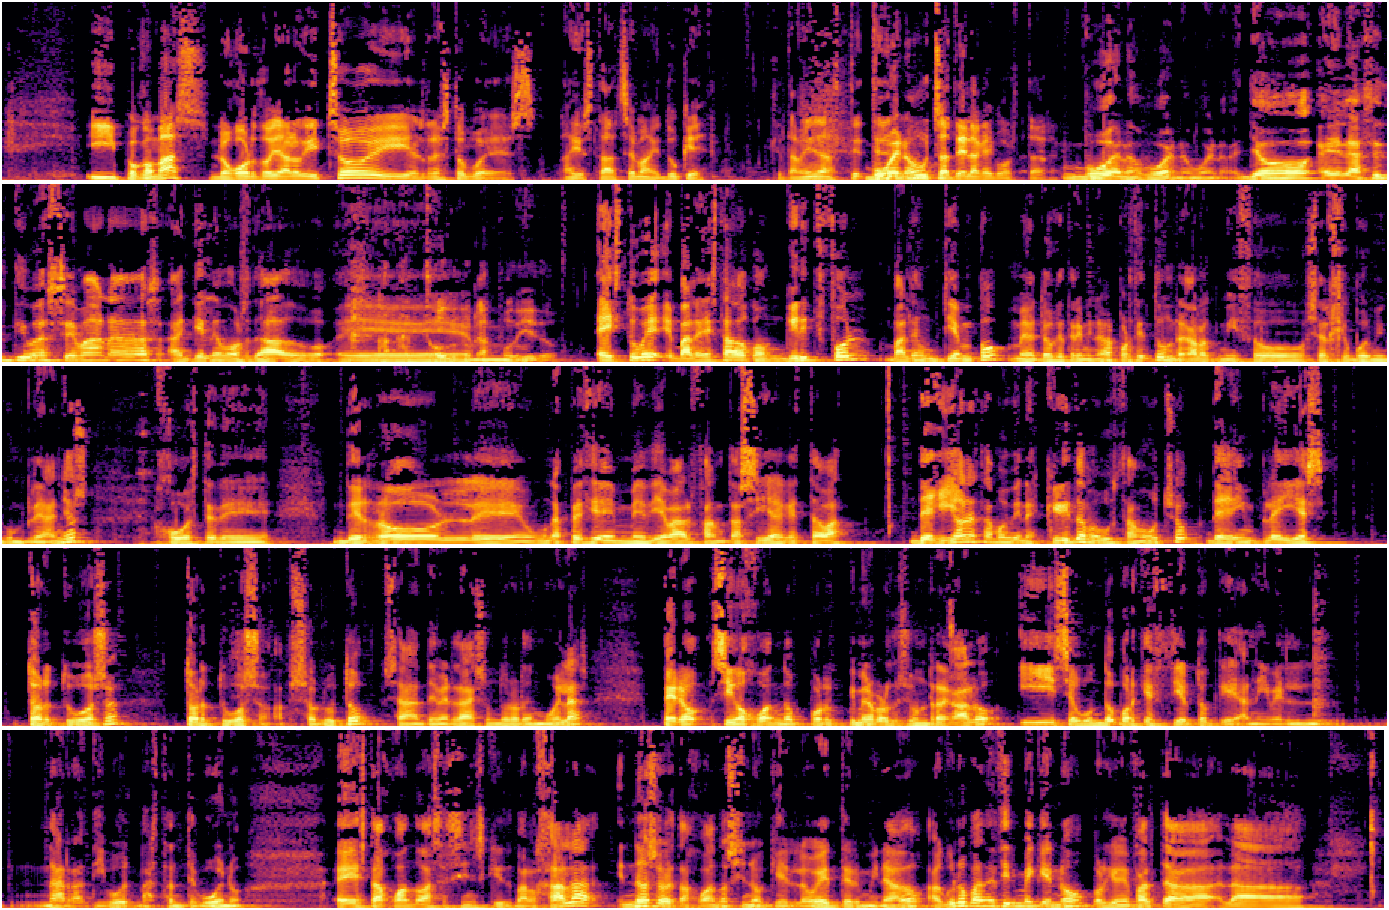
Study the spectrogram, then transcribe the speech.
Y poco más, lo gordo ya lo he dicho y el resto pues ahí está, Chema, ¿y tú qué? Que también tienes Bueno. mucha tela que cortar. Bueno, bueno, bueno. Yo en las últimas semanas, ¿a qué le hemos dado? Eh, Todo lo que has podido. Estuve, vale, he estado con Gridfall, ¿vale? Un tiempo, me lo tengo que terminar. Por cierto, un regalo que me hizo Sergio por mi cumpleaños. El juego este de, de rol, eh, una especie de medieval fantasía que estaba... De guion está muy bien escrito, me gusta mucho. De gameplay es tortuoso, tortuoso, absoluto. O sea, de verdad es un dolor de muelas. Pero sigo jugando primero porque es un regalo y segundo porque es cierto que a nivel narrativo es bastante bueno. He estado jugando Assassin's Creed Valhalla, no solo está jugando, sino que lo he terminado. Algunos van a decirme que no, porque me falta la,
